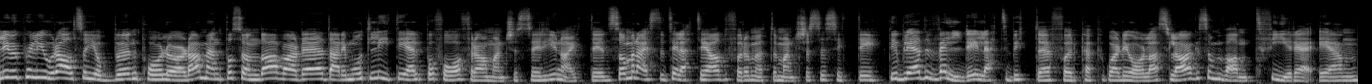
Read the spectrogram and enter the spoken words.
Liverpool gjorde altså jobben på lørdag, men på søndag var det derimot lite hjelp å få fra Manchester United, som reiste til Etihad for å møte Manchester City. De ble et veldig lett bytte for Pep Guardiolas lag, som vant 4-1.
